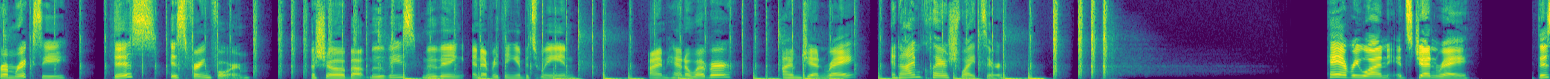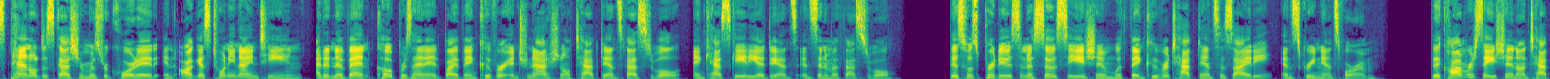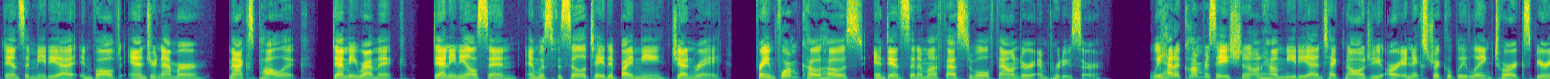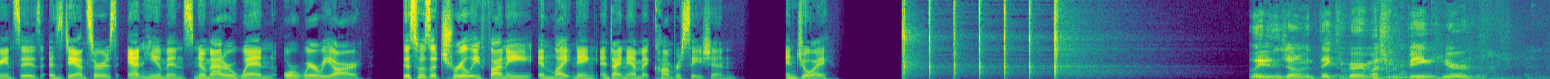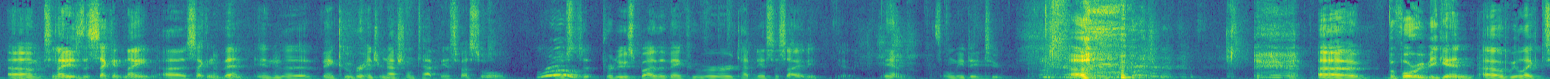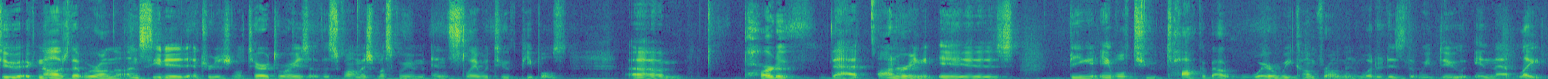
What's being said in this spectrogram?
From Rixie, this is Frameform, a show about movies, moving, and everything in between. I'm Hannah Weber. I'm Jen Ray. And I'm Claire Schweitzer. Hey everyone, it's Jen Ray. This panel discussion was recorded in August 2019 at an event co presented by Vancouver International Tap Dance Festival and Cascadia Dance and Cinema Festival. This was produced in association with Vancouver Tap Dance Society and Screen Dance Forum. The conversation on tap dance and media involved Andrew Nemr, Max Pollak, Demi Remick, Danny Nielsen, and was facilitated by me, Jen Ray, Frameform co host and Dance Cinema Festival founder and producer. We had a conversation on how media and technology are inextricably linked to our experiences as dancers and humans, no matter when or where we are. This was a truly funny, enlightening, and dynamic conversation. Enjoy. Ladies and gentlemen, thank you very much for being here. Um, tonight is the second night, uh, second event in the Vancouver International Tap Dance Festival, hosted, produced by the Vancouver Tap Dance Society. Yeah, man, it's only day two. Uh, before we begin, uh, we like to acknowledge that we're on the unceded and traditional territories of the Squamish, Musqueam, and Tsleil-Waututh peoples. Um, part of that honoring is being able to talk about where we come from and what it is that we do in that light.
